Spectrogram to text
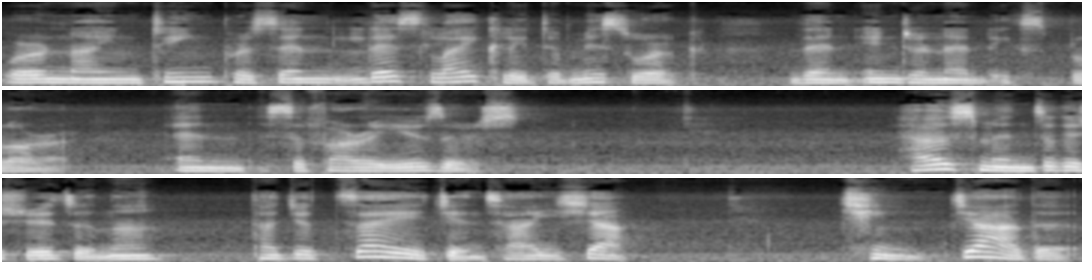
were 19% less likely to miss work than Internet Explorer and Safari users. Hausman 这个学者呢，他就再检查一下请假的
